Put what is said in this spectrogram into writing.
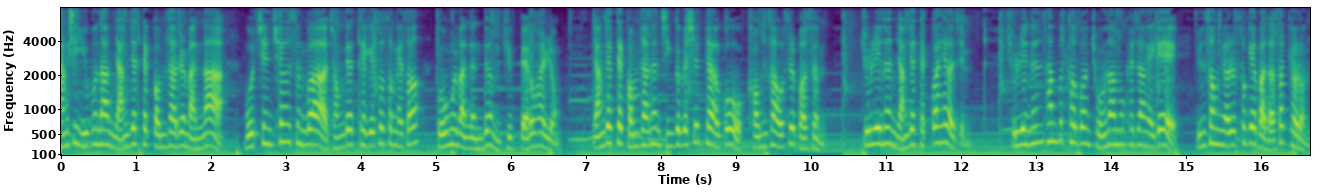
당시 유부남 양재택 검사를 만나 모친 최은순과 정대택의 소송에서 도움을 받는 등 뒷배로 활용. 양재택 검사는 진급에 실패하고 검사 옷을 벗음. 줄리는 양재택과 헤어짐. 줄리는 삼부터건 조남욱 회장에게 윤석열을 소개받아서 결혼.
